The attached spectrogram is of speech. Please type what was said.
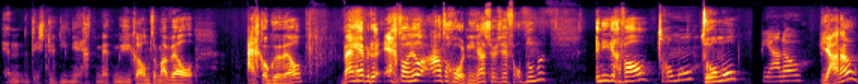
En het is natuurlijk niet echt met muzikanten, maar wel... Eigenlijk ook weer wel. Wij hebben er echt wel heel een aantal gehoord, Nina. Zullen we eens even opnoemen? In ieder geval, Trommel, trommel, piano, piano.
